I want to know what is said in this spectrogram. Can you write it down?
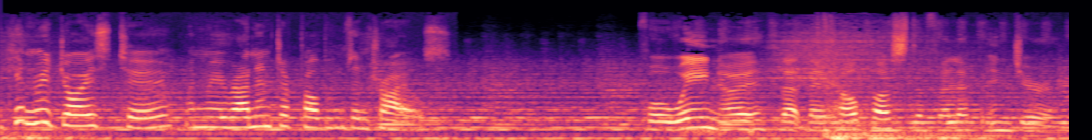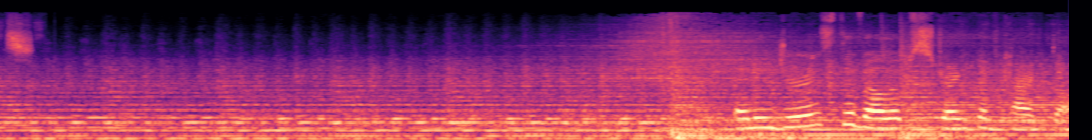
can rejoice too when we run into problems and trials. For we know that they help us develop endurance. And endurance develops strength of character.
